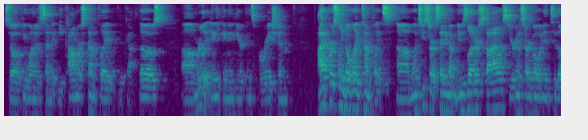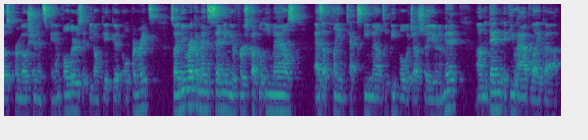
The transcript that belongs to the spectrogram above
So if you wanted to send an e-commerce template, they've got those. Um, really anything in here, inspiration. I personally don't like templates. Um, once you start setting up newsletter styles, you're going to start going into those promotion and spam folders if you don't get good open rates. So I do recommend sending your first couple emails as a plain text email to people, which I'll show you in a minute. Um, then if you have like a,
